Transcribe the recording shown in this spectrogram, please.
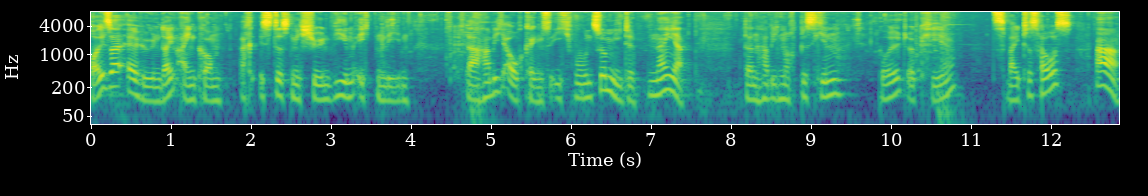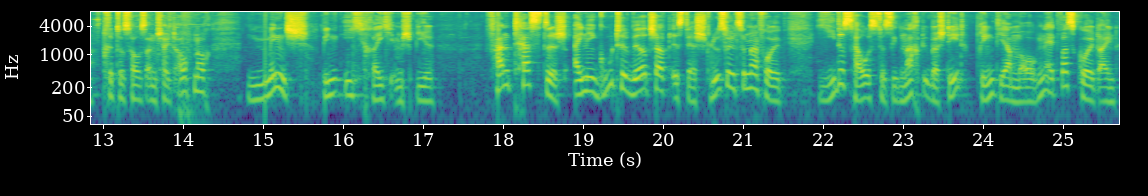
Häuser erhöhen dein Einkommen. Ach, ist das nicht schön, wie im echten Leben. Da habe ich auch keins. Ich wohne zur Miete. Naja, dann habe ich noch ein bisschen Gold. Okay. Zweites Haus. Ah, drittes Haus anscheinend auch noch. Mensch, bin ich reich im Spiel. Fantastisch! Eine gute Wirtschaft ist der Schlüssel zum Erfolg. Jedes Haus, das die Nacht übersteht, bringt dir Morgen etwas Gold ein.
